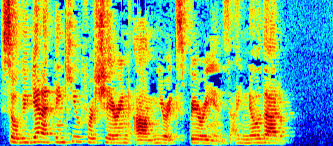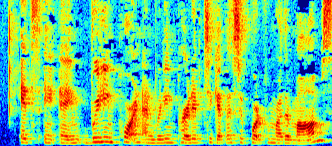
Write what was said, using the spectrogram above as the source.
So Viviana, thank you for sharing um, your experience. I know that it's a, a really important and really imperative to get the support from other moms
